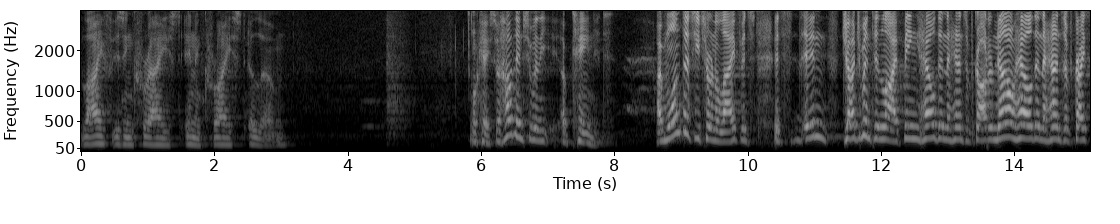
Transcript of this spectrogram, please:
Life is in Christ and in Christ alone. Okay, so how then should we obtain it? I want this eternal life. It's, it's in judgment in life, being held in the hands of God, or now held in the hands of Christ.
